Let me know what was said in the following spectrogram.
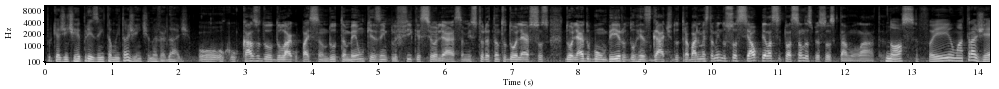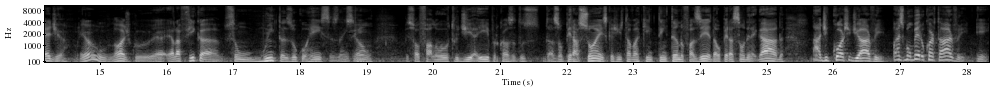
porque a gente representa muita gente, não é verdade? O, o, o caso do, do Largo Paissandu também é um que exemplifica esse olhar, essa mistura tanto do olhar, so, do olhar do bombeiro, do resgate, do trabalho, mas também do social pela situação das pessoas que estavam lá. Tá? Nossa, foi uma tragédia. Eu, lógico, é, ela fica, são muitas ocorrências, né? Então... Sim. O pessoal falou outro dia aí, por causa dos, das operações que a gente estava tentando fazer, da operação delegada. Ah, de corte de árvore. Mas bombeiro corta árvore. Ei,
